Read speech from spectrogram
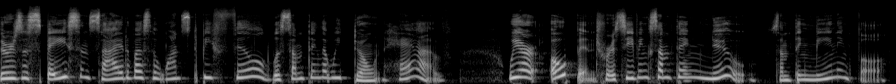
There is a space inside of us that wants to be filled with something that we don't have. We are open to receiving something new, something meaningful,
